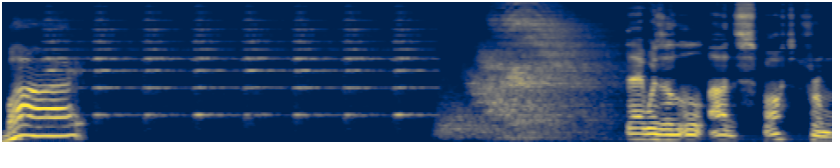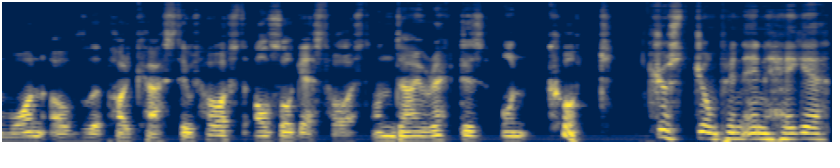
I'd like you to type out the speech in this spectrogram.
Bye. There was a little ad spot from one of the podcasts whose host, also guest host, on Directors Uncut. Just jumping in here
